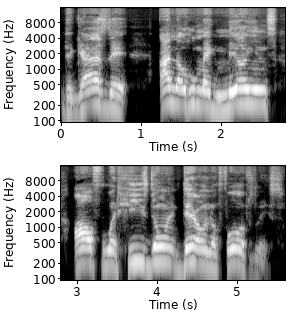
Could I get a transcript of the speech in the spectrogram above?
the guys that I know who make millions off what he's doing, they're on the Forbes list.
